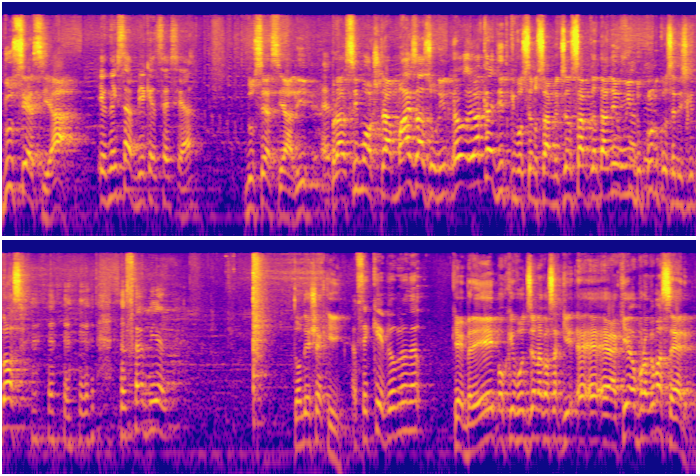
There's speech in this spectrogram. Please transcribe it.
do CSA, Eu nem sabia que era CSA. do CSA ali, É. para se mostrar mais azulino. Eu, eu acredito que você não sabe, que você não sabe cantar nenhum hino do clube que você disse que torce. Eu sabia. Então deixa aqui. Você quebrou meu. Quebrei, porque eu vou dizer um negócio aqui. É, é- é- aqui é um programa sério.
